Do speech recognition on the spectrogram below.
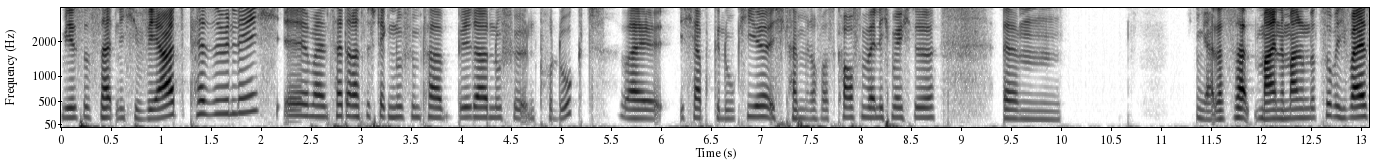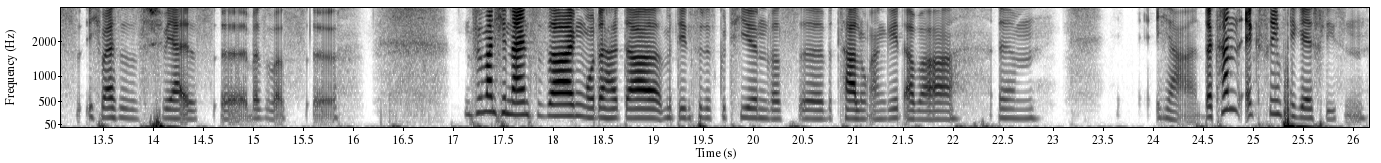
mir ist es halt nicht wert, persönlich, äh, meine Zeit daran zu stecken, nur für ein paar Bilder, nur für ein Produkt. Weil ich habe genug hier, ich kann mir noch was kaufen, wenn ich möchte. Ähm, ja, das ist halt meine Meinung dazu. Aber ich weiß, ich weiß, dass es schwer ist, äh, bei sowas äh, für manche Nein zu sagen oder halt da mit denen zu diskutieren, was äh, Bezahlung angeht. Aber ähm, ja, da kann extrem viel Geld fließen.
